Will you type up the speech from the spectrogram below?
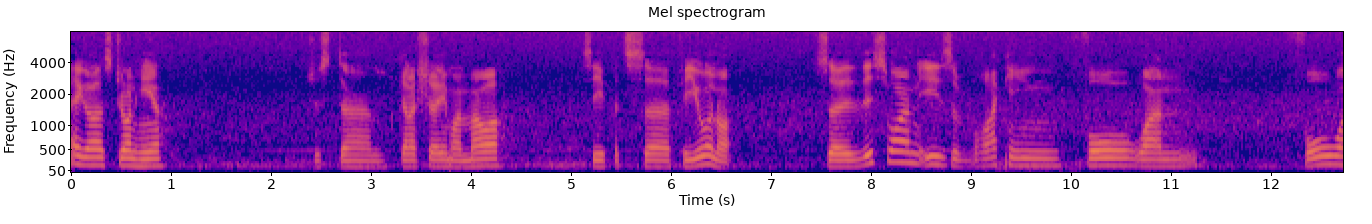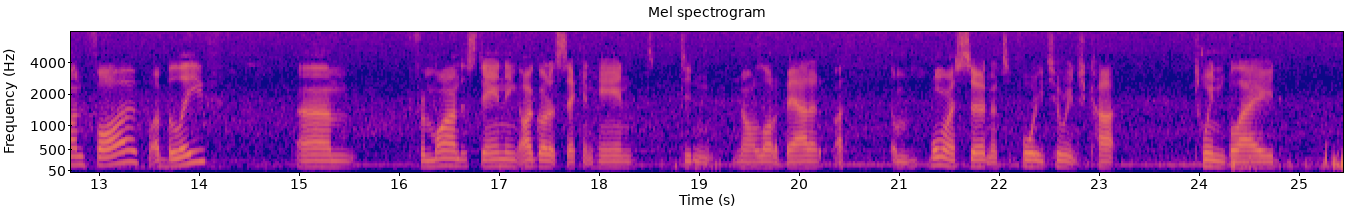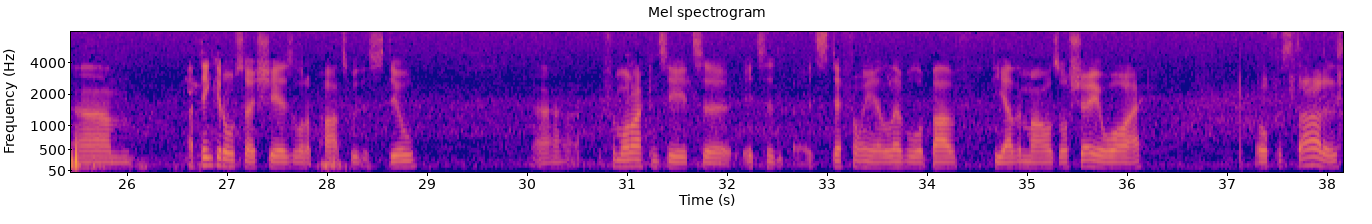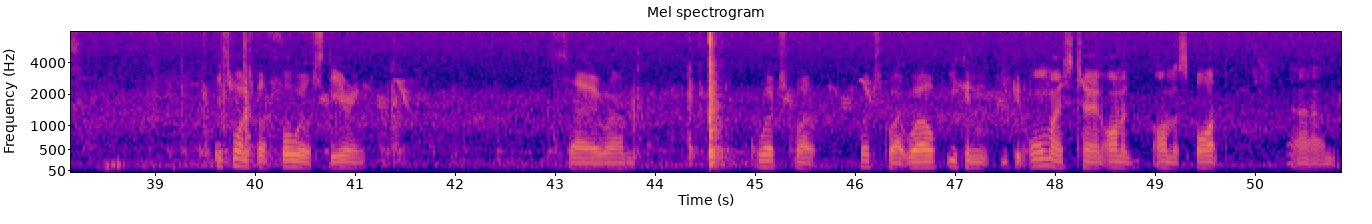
Hey guys, John here. Just um, gonna show you my mower, see if it's uh, for you or not. So this one is a Viking 41415, I believe. Um, from my understanding, I got it second hand, didn't know a lot about it. I, am almost certain it's a 42 inch cut, twin blade. Um, I think it also shares a lot of parts with a Stihl. Uh, from what I can see, it's a, it's a, it's definitely a level above the other mowers. I'll show you why. Well, for starters, this one's got four-wheel steering, so um, works quite works quite well. You can you can almost turn on a, on the spot. Um,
